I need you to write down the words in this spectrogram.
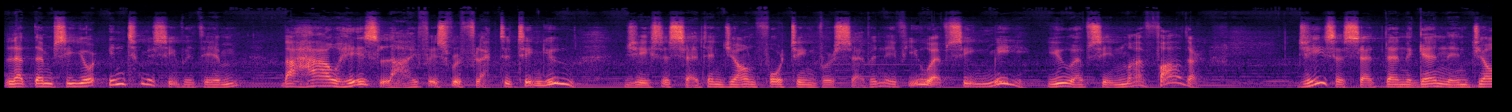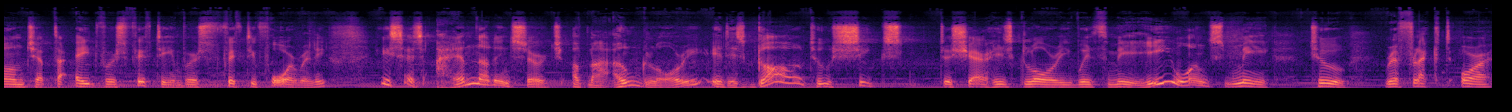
Let them see your intimacy with Him by how His life is reflected in you. Jesus said in John 14, verse 7, If you have seen me, you have seen my Father. Jesus said then again in John chapter 8, verse 50 and verse 54, really, he says, I am not in search of my own glory. It is God who seeks to share his glory with me. He wants me to reflect or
